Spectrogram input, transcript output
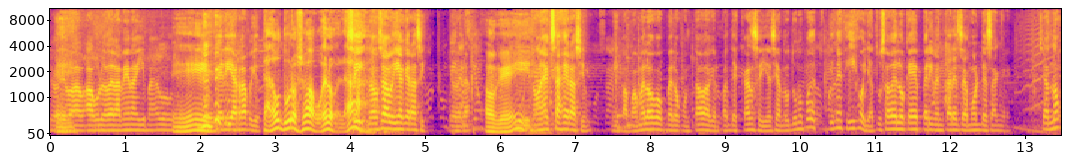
Yo eh, digo, hablo de la nena y me hago Eh. quería rápido. Te ha dado duro esos abuelos, ¿verdad? Sí, no sabía que era así, de verdad. Ok. Y no es exageración. Mi papá me lo, me lo contaba, que en paz descanse, y decía, no, tú no puedes, tú tienes hijos, ya tú sabes lo que es experimentar ese amor de sangre. O sea, no,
